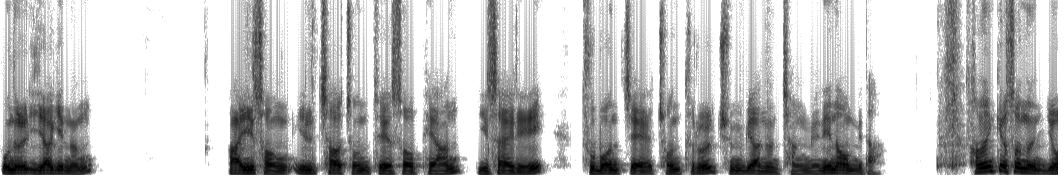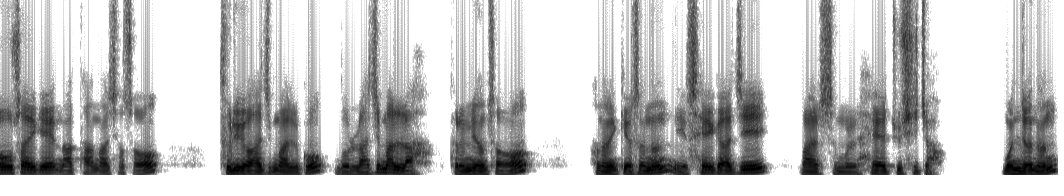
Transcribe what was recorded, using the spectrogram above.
오늘 이야기는 아이성 1차 전투에서 패한 이스라엘이 두 번째 전투를 준비하는 장면이 나옵니다. 하나님께서는 여호수아에게 나타나셔서 두려워하지 말고 놀라지 말라 그러면서 하나님께서는 이 세 가지 말씀을 해 주시죠. 먼저는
